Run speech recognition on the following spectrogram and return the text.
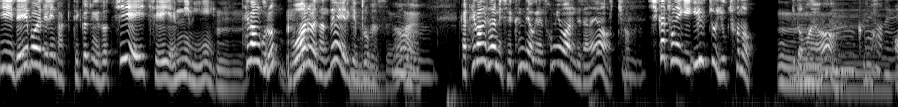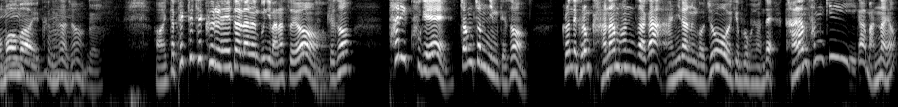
이 네이버에 들린 다- 댓글 중에서 CHAM님이 음. 태광그룹 뭐하는 회사인데 이렇게 물어보셨어요. 네. 음. 그러니까 태광산업이 제일 큰데 여기는 섬유하는 데잖아요. 시가총액이 1조 6천억이 음. 넘어요. 음, 큰 회사네. 어마어마하게 큰 회사죠. 네. 아, 일단 팩트 체크를 해달라는 분이 많았어요. 그래서 파리쿡의 점점님께서 그런데 그럼 간암 환자가 아니라는 거죠? 이렇게 물어보셨는데 간암 3기가 맞나요?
